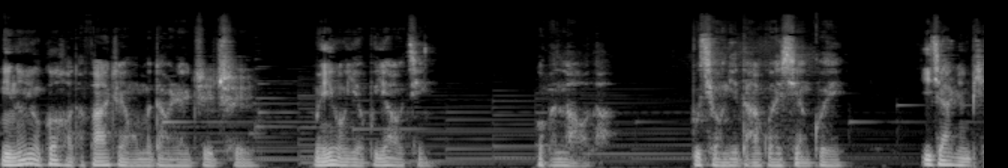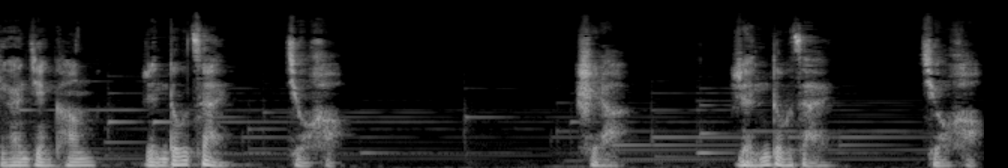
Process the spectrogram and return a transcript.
你能有更好的发展，我们当然支持；没有也不要紧。我们老了，不求你达官显贵，一家人平安健康，人都在就好。是啊，人都在就好。”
